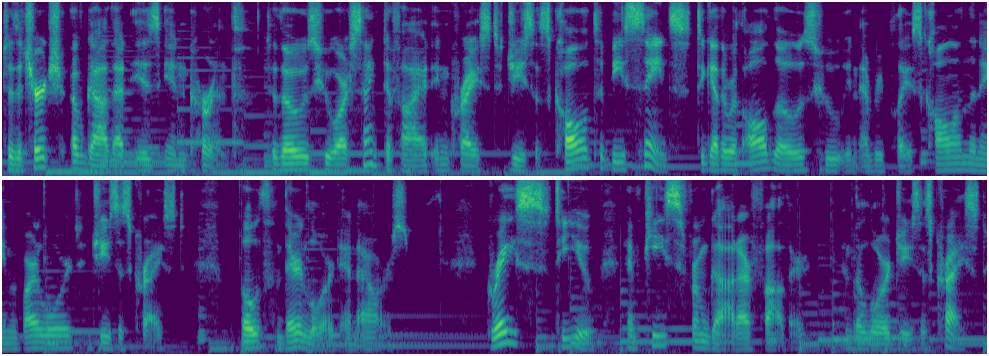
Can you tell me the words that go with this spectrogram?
to the church of God that is in Corinth, to those who are sanctified in Christ Jesus, called to be saints, together with all those who in every place call on the name of our Lord Jesus Christ, both their Lord and ours. Grace to you and peace from God our Father and the Lord Jesus Christ.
